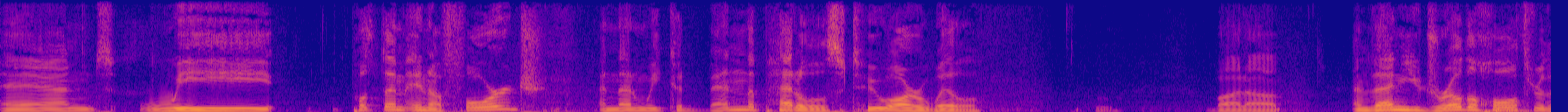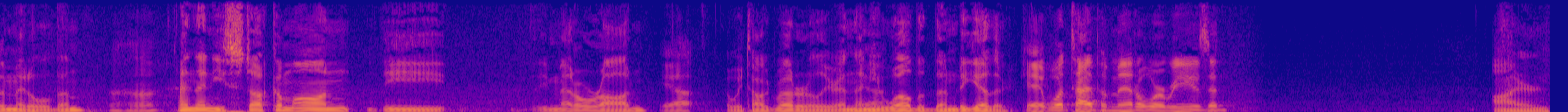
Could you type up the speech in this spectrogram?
And we put them in a forge, and then we could bend the petals to our will. But uh, and then you drilled a hole through the middle of them, Uh huh. and then you stuck them on the the metal rod Yeah. that we talked about earlier, and then Yeah. you welded them together. Okay. What type of metal were we using? Iron.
